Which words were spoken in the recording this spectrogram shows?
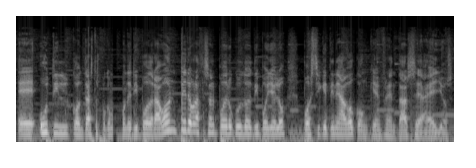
eh, útil contra estos Pokémon de tipo dragón, pero gracias al poder oculto de tipo hielo, pues sí que tiene algo con que enfrentarse a ellos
